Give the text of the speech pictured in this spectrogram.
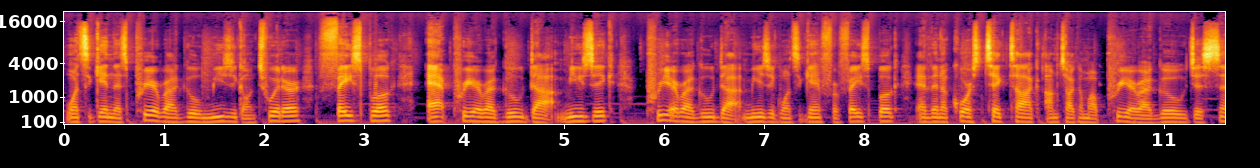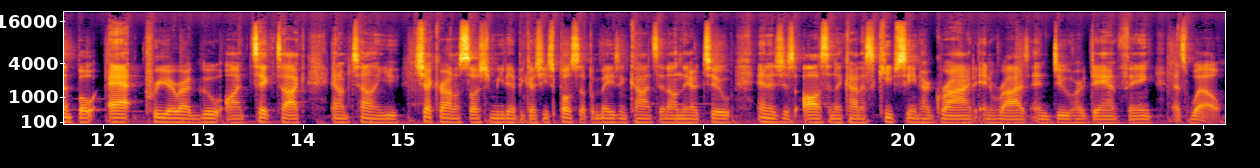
Once again, that's Priya Ragu Music on Twitter. Facebook at priyaragu.music, priyaragu.music once again for Facebook. And then, of course, TikTok. I'm talking about priyaragu, just simple at Priya Ragu on TikTok. And I'm telling you, check her out on social media because she's posted up amazing content on there too. And it's just awesome to kind of keep seeing her grind and rise and do her damn thing as well.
